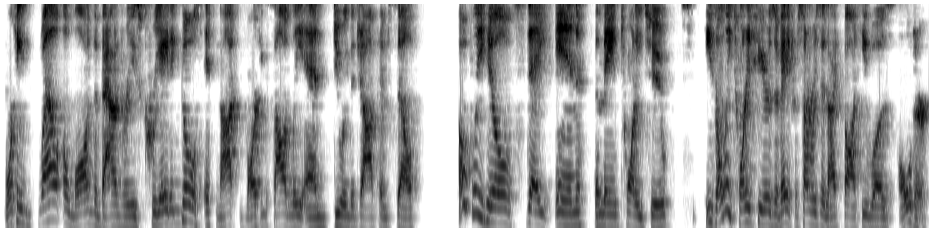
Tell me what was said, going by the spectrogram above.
working well along the boundaries, creating goals, if not marking solidly and doing the job himself. Hopefully he'll stay in the main 22. He's only 22 years of age. For some reason, I thought he was older.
